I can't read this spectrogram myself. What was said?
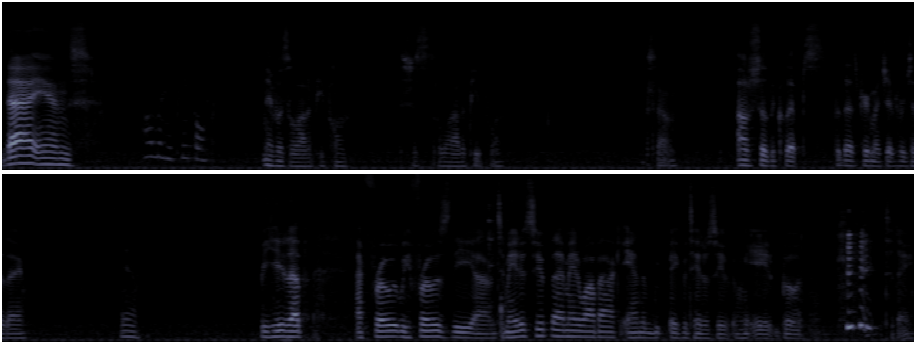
that and So many people. It was a lot of people. It's just a lot of people. So, I'll show the clips, but that's pretty much it for today. Yeah. We heated up. I froze. We froze the uh, tomato soup that I made a while back and the baked potato soup, and we ate both today.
